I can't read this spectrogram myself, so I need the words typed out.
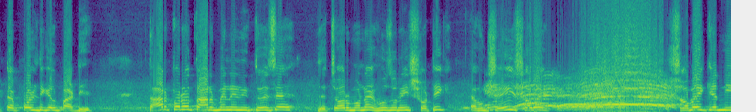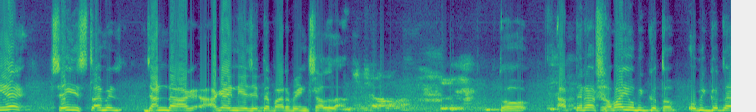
একটা পলিটিক্যাল পার্টি তারপরেও তার মেনে নিতে হয়েছে যে চর মনে হুজুরই সঠিক এবং সেই সবাই সবাইকে নিয়ে সেই ইসলামের জান্ডা আগায় নিয়ে যেতে পারবে ইনশাল্লাহ। তো আপনারা সবাই অভিজ্ঞতা অভিজ্ঞতা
